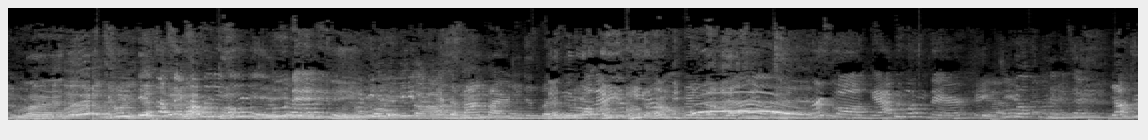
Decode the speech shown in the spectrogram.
That's what I'm saying. How did he did Who it? did? At the bonfire, you just let it go. he, he only been in that First of all, Gabby wasn't there. Y'all just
